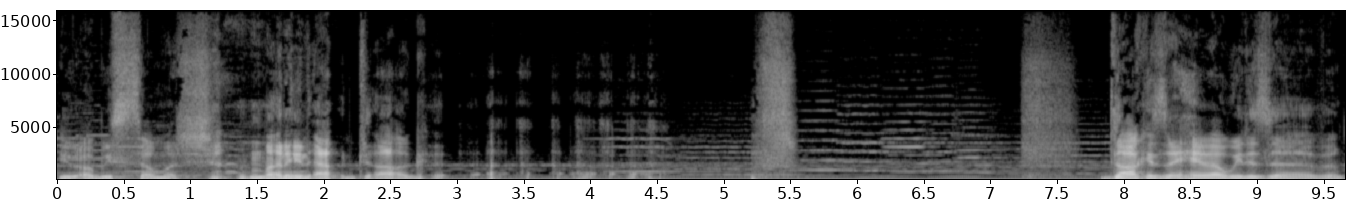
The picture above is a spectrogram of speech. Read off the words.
You owe me so much money now, dog. Doc is the hero we deserve.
